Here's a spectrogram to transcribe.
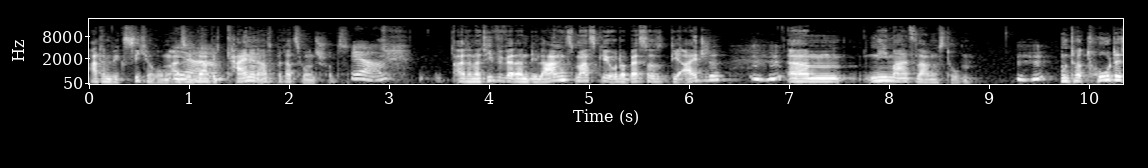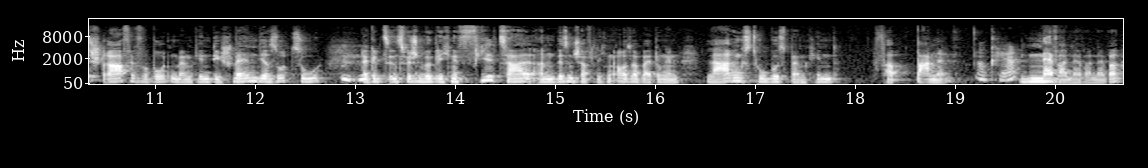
Atemwegssicherung. Also Ja. hier habe ich keinen Aspirationsschutz. ja. Alternative wäre dann die Larynxmaske oder besser die Igel. Ähm, niemals Larynxtuben. Unter Todesstrafe verboten beim Kind. Die schwellen dir so zu. Da gibt es inzwischen wirklich eine Vielzahl an wissenschaftlichen Ausarbeitungen. Larynxtubus beim Kind verbannen. Okay. Never, never, never.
